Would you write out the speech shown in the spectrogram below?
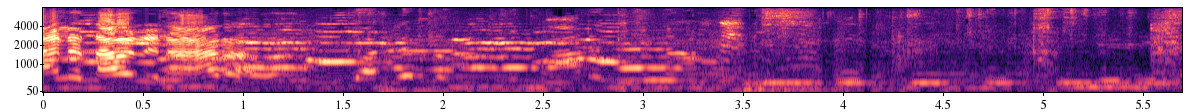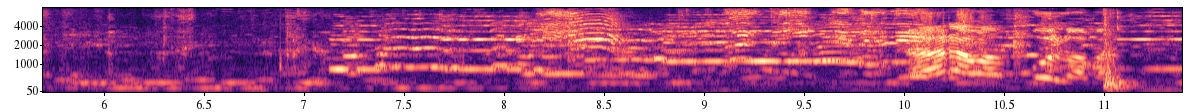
ada tahu nih Nara. Bang. Nara bang full bang. Eh,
